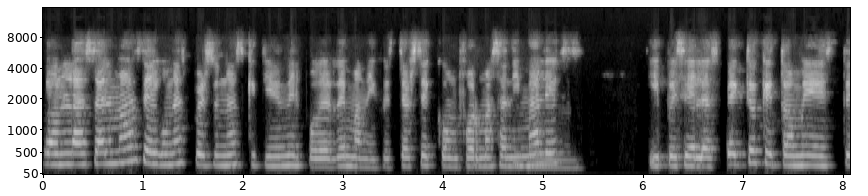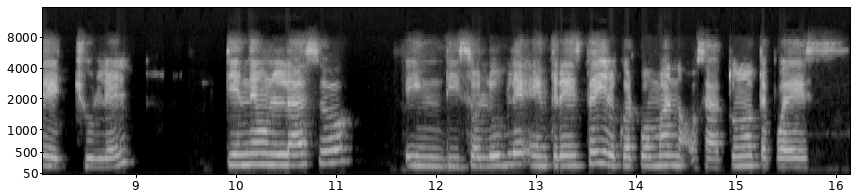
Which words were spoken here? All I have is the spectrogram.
son las almas de algunas personas que tienen el poder de manifestarse con formas animales. Mm. Y pese al aspecto que tome este chulel, tiene un lazo indisoluble entre este y el cuerpo humano. O sea, tú no te puedes,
